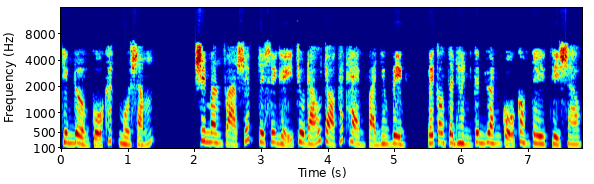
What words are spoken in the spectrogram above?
thiên đường của khách mua sắm. Simon và sếp tuy suy nghĩ chu đáo cho khách hàng và nhân viên, vậy còn tình hình kinh doanh của công ty thì sao?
